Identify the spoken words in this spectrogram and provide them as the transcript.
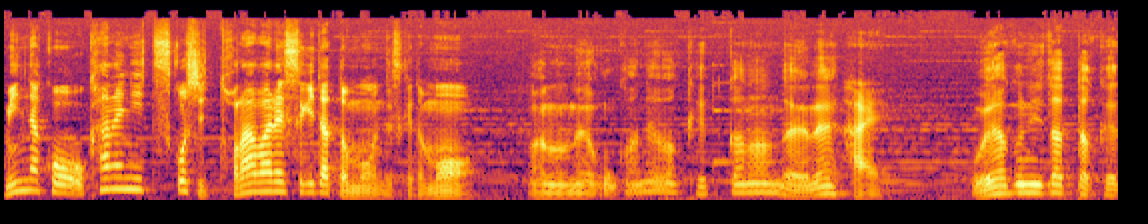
みんなこうお金に少しとらわれすぎだと思うんですけども。あのねお金は結果なんだよね。はい。お役に立った結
